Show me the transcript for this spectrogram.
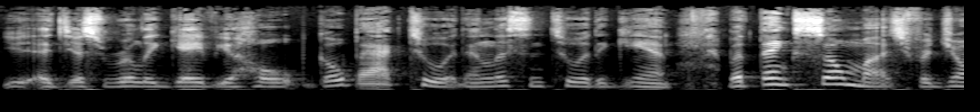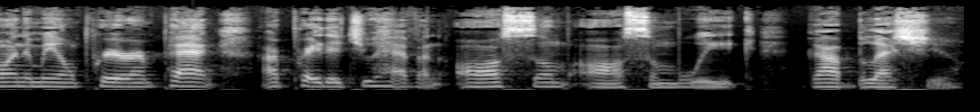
you, it just really gave you hope. Go back to it and listen to it again. But thanks so much for joining me on Prayer Impact. I pray that you have an awesome, awesome week. God bless you.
